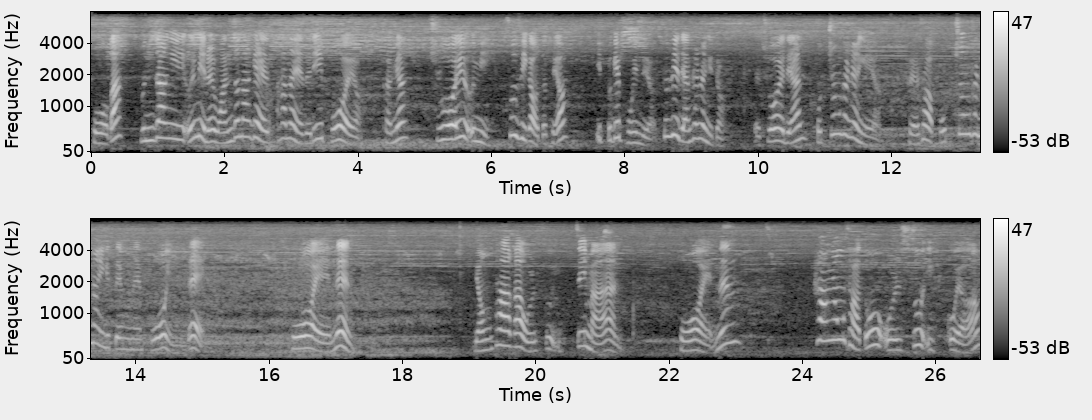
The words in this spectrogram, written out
보어가 문장의 의미를 완전하게 하는 애들이 보어예요. 그러면 주어의 의미, 수지가 어떻대요? 이쁘게 보인대요. 수지에 대한 설명이죠. 네, 주어에 대한 보충 설명이에요. 그래서 보충 설명이기 때문에 보어인데 보어에는 명사가 올 수 있지만 보어에는 형용사도 올 수 있고요.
